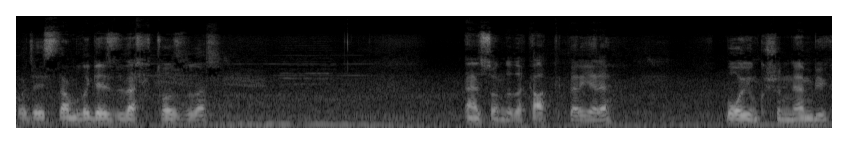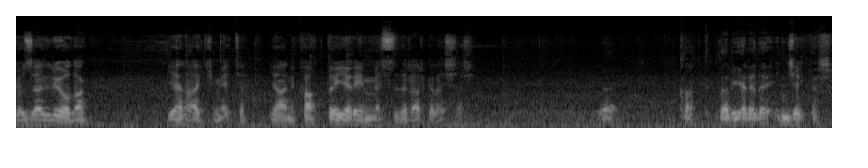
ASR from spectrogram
Koca İstanbul'u gezdiler, tozdular. En sonunda da kalktıkları yere bu oyun kuşunun en büyük özelliği olan yer hakimiyeti. Yani kalktığı yere inmesidir arkadaşlar. Ve kalktıkları yere de inecekler.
